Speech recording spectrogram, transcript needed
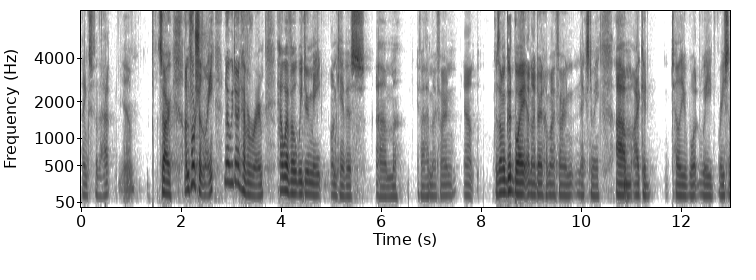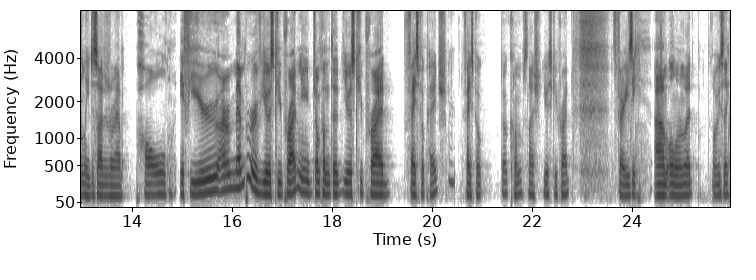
thanks for that. Yeah. So unfortunately, no, we don't have a room. However, we do meet on campus. Um, if I had my phone out, because I'm a good boy and I don't have my phone next to me, um, I could tell you what we recently decided on our poll. If you are a member of USQ Pride and you jump on the USQ Pride Facebook page, facebook.com slash USQ Pride, it's very easy. Um, all one word, obviously.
